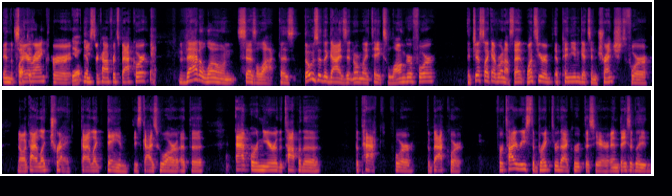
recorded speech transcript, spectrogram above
in the player Second. rank for yep. Eastern Conference backcourt. That alone says a lot because those are the guys that normally takes longer for. It's just like everyone else. That once your opinion gets entrenched for you know a guy like Trae, guy like Dame, these guys who are at the at or near the top of the the pack for the backcourt. For Tyrese to break through that group this year and basically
